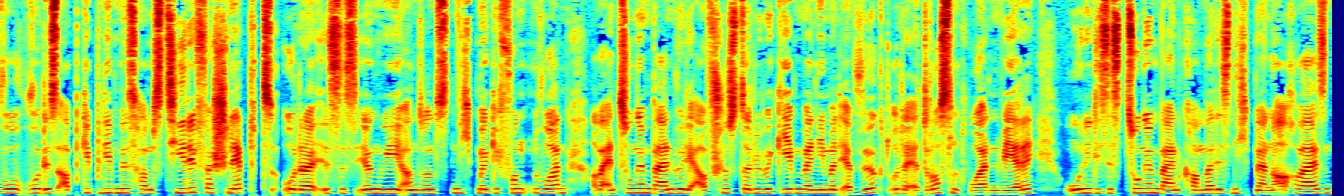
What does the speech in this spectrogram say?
wo, wo das abgeblieben ist, haben es Tiere verschleppt oder ist es irgendwie ansonsten nicht mehr gefunden worden. Aber ein Zungenbein würde Aufschluss darüber geben, wenn jemand erwürgt oder erdrosselt worden wäre. Ohne dieses Zungenbein kann man das nicht mehr nachweisen,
